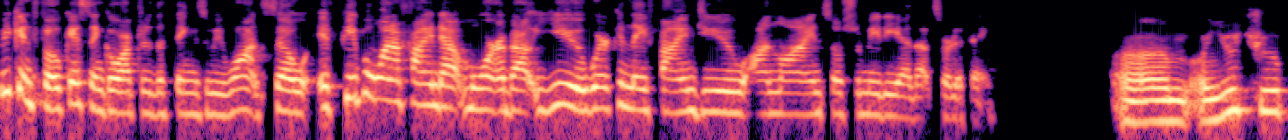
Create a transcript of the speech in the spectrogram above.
we can focus and go after the things we want. So, if people want to find out more about you, where can they find you online, social media, that sort of thing? Um, on YouTube,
